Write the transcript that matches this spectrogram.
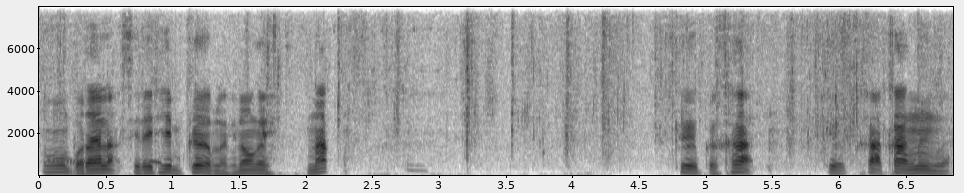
โอ้บ่ได้ละสิได้เทมเกิบแล้วพี่น้องเลยนัก เกิบกับขาด เกิบขาดข้างหนึ่งละ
